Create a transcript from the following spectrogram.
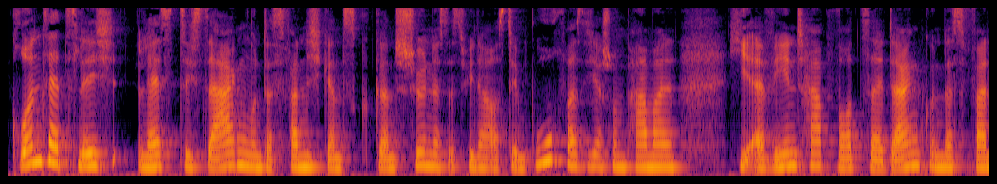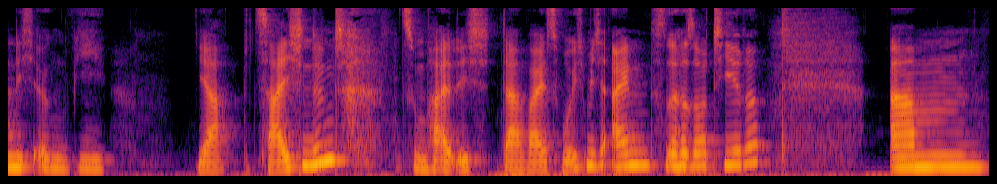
Grundsätzlich lässt sich sagen, und das fand ich ganz, ganz schön, das ist wieder aus dem Buch, was ich ja schon ein paar Mal hier erwähnt habe, Wort sei Dank, und das fand ich irgendwie, ja, bezeichnend, zumal ich da weiß, wo ich mich einsortiere. Ähm,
